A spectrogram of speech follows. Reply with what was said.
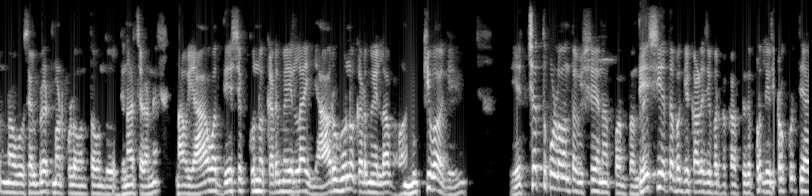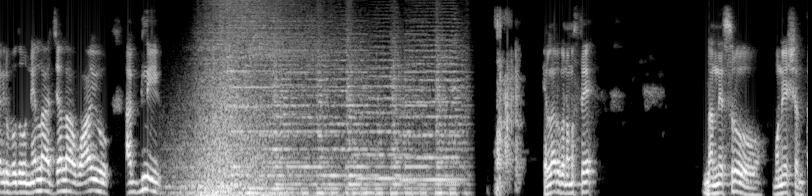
ನಾವು ಸೆಲೆಬ್ರೇಟ್ ಮಾಡ್ಕೊಳ್ಳುವಂತ ಒಂದು ದಿನಾಚರಣೆ. ನಾವು ಯಾವ ದೇಶಕ್ಕೂ ಕಡಿಮೆ ಇಲ್ಲ ಯಾರಿಗೂ ಕಡಿಮೆ ಇಲ್ಲ. ಮುಖ್ಯವಾಗಿ ಎಚ್ಚೆತ್ತುಕೊಳ್ಳುವಂತ ವಿಷಯ ಏನಪ್ಪಾ ಅಂತಂದ್ರೆ ದೇಶೀಯತೆ ಬಗ್ಗೆ ಕಾಳಜಿ ಬರ್ಬೇಕಾಗ್ತದೆ. ಪ್ರ- ಪ್ರಕೃತಿ ಆಗಿರ್ಬೋದು, ನೆಲ, ಜಲ, ವಾಯು, ಅಗ್ನಿ. ಎಲ್ಲರಿಗೂ ನಮಸ್ತೆ. ನನ್ನ ಹೆಸರು ಮುನೇಶ್ ಅಂತ.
